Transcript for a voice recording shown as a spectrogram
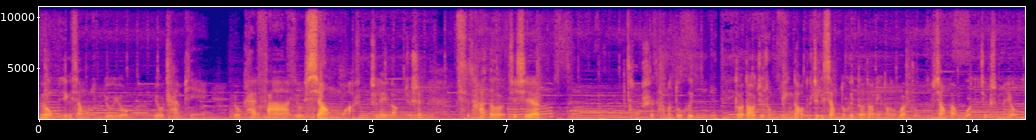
因为我们一个项目组又有又有产品、有开发、有项目啊什么之类的，就是其他的这些同事他们都会得到这种领导的这个项目都会得到领导的关注，相反我的这个是没有的。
